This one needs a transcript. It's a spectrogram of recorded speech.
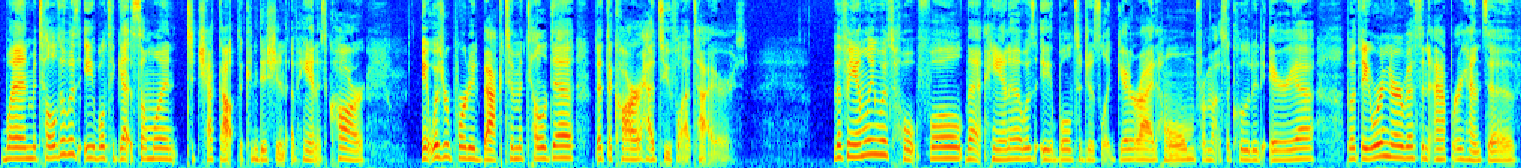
When Matilda was able to get someone to check out the condition of Hannah's car, it was reported back to Matilda that the car had two flat tires. The family was hopeful that Hannah was able to just like get a ride home from that secluded area, but they were nervous and apprehensive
